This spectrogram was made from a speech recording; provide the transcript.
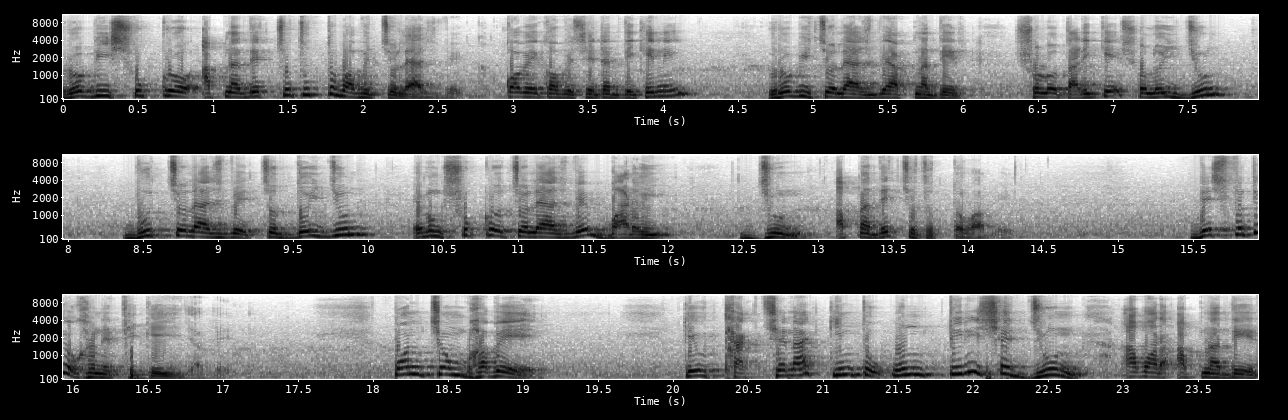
রবি, শুক্র আপনাদের চতুর্থভাবে চলে আসবে। কবে কবে সেটা দেখে নেই। রবি চলে আসবে আপনাদের ষোলো তারিখে, ষোলোই জুন। বুধ চলে আসবে চোদ্দোই জুন এবং শুক্র চলে আসবে বারোই জুন আপনাদের চতুর্থভাবে। বৃহস্পতি ওখানে থেকেই যাবে। পঞ্চম ভাবে কেউ থাকছে না, কিন্তু উনত্রিশে জুন আবার আপনাদের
